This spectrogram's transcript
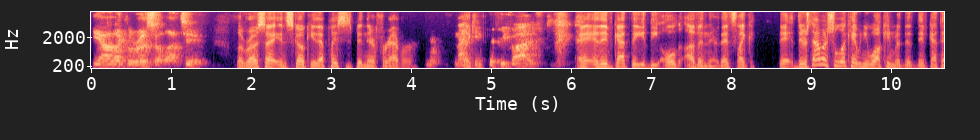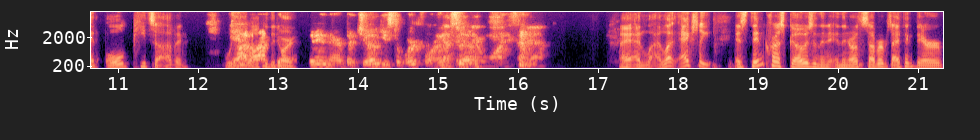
yeah, I like La Rosa a lot too. La Rosa in Skokie. That place has been there forever. 1955. and, and they've got the the old oven there. That's like they, there's not much to look at when you walk in, but they- they've got that old pizza oven when Yeah, you walk I- through the door. Been in there, but Joe used to work for I him. got So there once. Yeah. I, I, I actually, as thin crust goes in the in the north suburbs, I think they're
